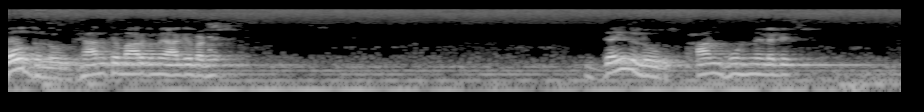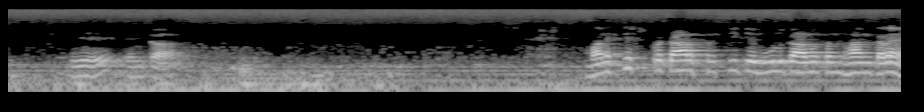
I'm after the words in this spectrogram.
बौद्ध लोग ध्यान के मार्ग में आगे बढ़े। जैन लोग स्थान ढूँढने लगे। ये इनका मान किस प्रकार सृष्टि के मूल का अनुसंधान करें?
